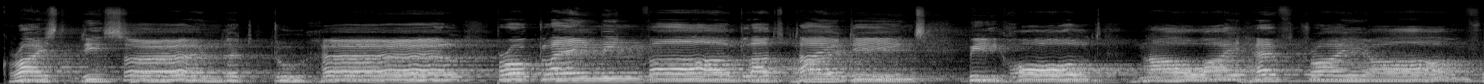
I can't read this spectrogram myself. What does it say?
Christ descended to hell, proclaiming glad tidings. Behold, now I have triumphed.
